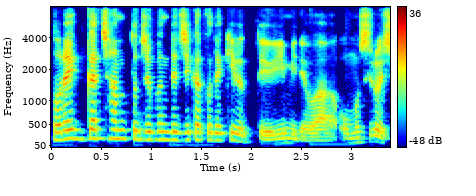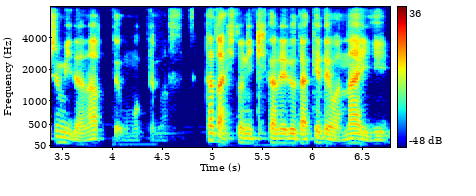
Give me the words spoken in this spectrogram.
それがちゃんと自分で自覚できるっていう意味では面白い趣味だなって思ってます。ただ人に聞かれるだけではない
